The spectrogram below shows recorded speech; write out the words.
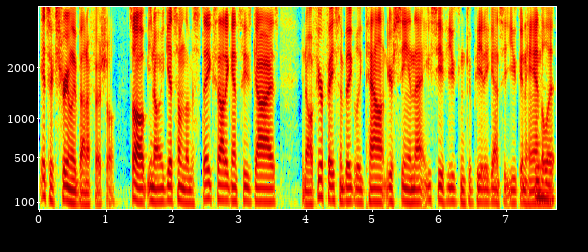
it's extremely beneficial. So you know, you get some of the mistakes out against these guys. You know, if you're facing big league talent, you're seeing that. You see if you can compete against it, you can handle mm-hmm. it.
